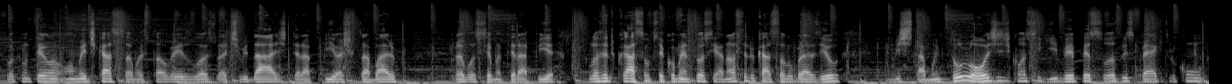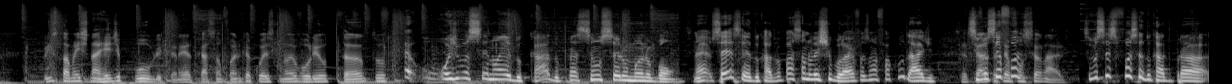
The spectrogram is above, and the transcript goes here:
falou que não tem uma, medicação, mas talvez o lance da atividade, terapia, eu acho que o trabalho para você uma terapia. O lance da educação que você comentou, assim, a nossa educação no Brasil, vixe, tá muito longe de conseguir ver pessoas do espectro com, principalmente na rede pública, né? A educação foi a única coisa que não evoluiu tanto. É, hoje você não é educado para ser um ser humano bom, né? Você é ser educado para passar no vestibular e fazer uma faculdade. Você Se você for- funcionário. Se você fosse educado para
